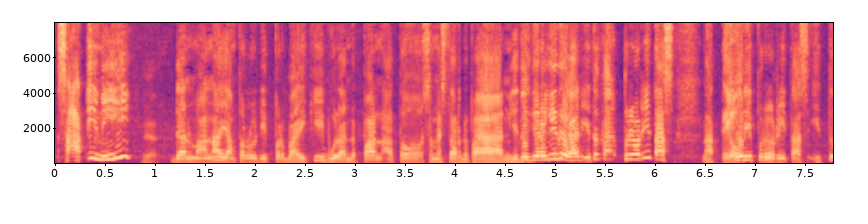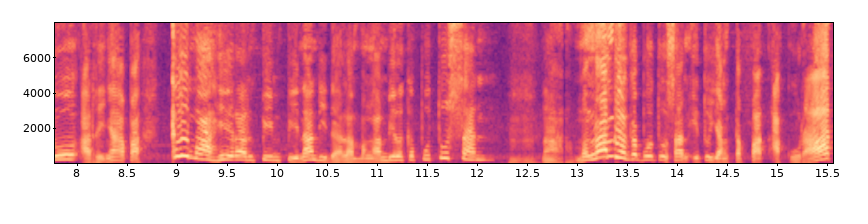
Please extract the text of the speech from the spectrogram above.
saat ini Ya. dan mana yang perlu diperbaiki bulan depan atau semester depan, gitu kira-gitu kan? Itu kan prioritas. Nah, teori prioritas itu artinya apa? Kemahiran pimpinan di dalam mengambil keputusan. Nah, mengambil keputusan itu yang tepat akurat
